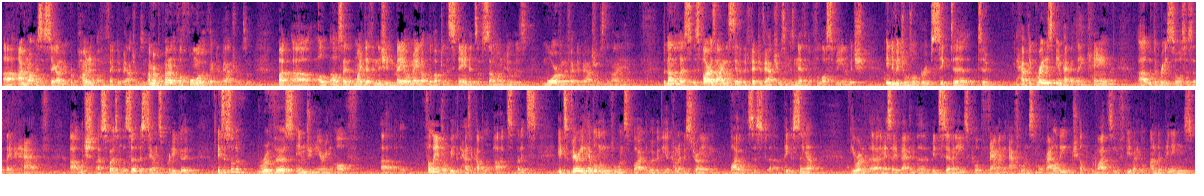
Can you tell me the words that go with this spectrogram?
uh, I'm not necessarily a proponent of effective altruism. I'm a proponent of a form of effective altruism, but uh, I'll, I'll say that my definition may or may not live up to the standards of someone who is more of an effective altruist than I am. But nonetheless, as far as I understand it, effective altruism is an ethical philosophy in which individuals or groups seek to, to have the greatest impact that they can uh, with the resources that they have, uh, which I suppose on the surface sounds pretty good. It's a sort of reverse engineering of uh, philanthropy that has a couple of parts, but it's it's very heavily influenced by the work of the iconic Australian bioethicist uh, Peter Singer. He wrote uh, an essay back in the mid 70s called Famine, Affluence, Morality, which helped provide the sort of theoretical underpinnings.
